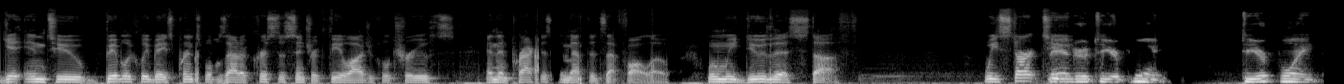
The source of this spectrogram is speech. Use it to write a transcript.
get into biblically based principles out of Christocentric theological truths and then practice the methods that follow. When we do this stuff, we start to Andrew. To your point, to your point,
